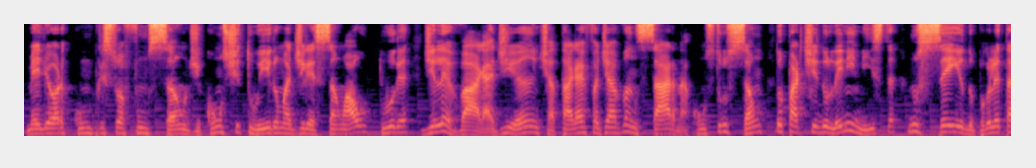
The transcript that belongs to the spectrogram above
melhor cumpre sua função de constituir uma direção à altura de levar adiante a tarefa de avançar na construção do Partido Leninista no seio do proletariado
